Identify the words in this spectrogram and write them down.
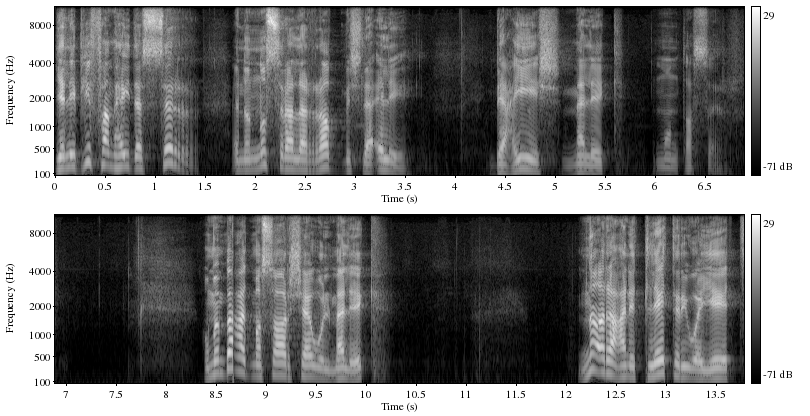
يلي بيفهم هيدا السر إنه النصرة للرب مش لإلي. بعيش ملك منتصر. ومن بعد ما صار شاول ملك نقرأ عن ثلاث روايات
